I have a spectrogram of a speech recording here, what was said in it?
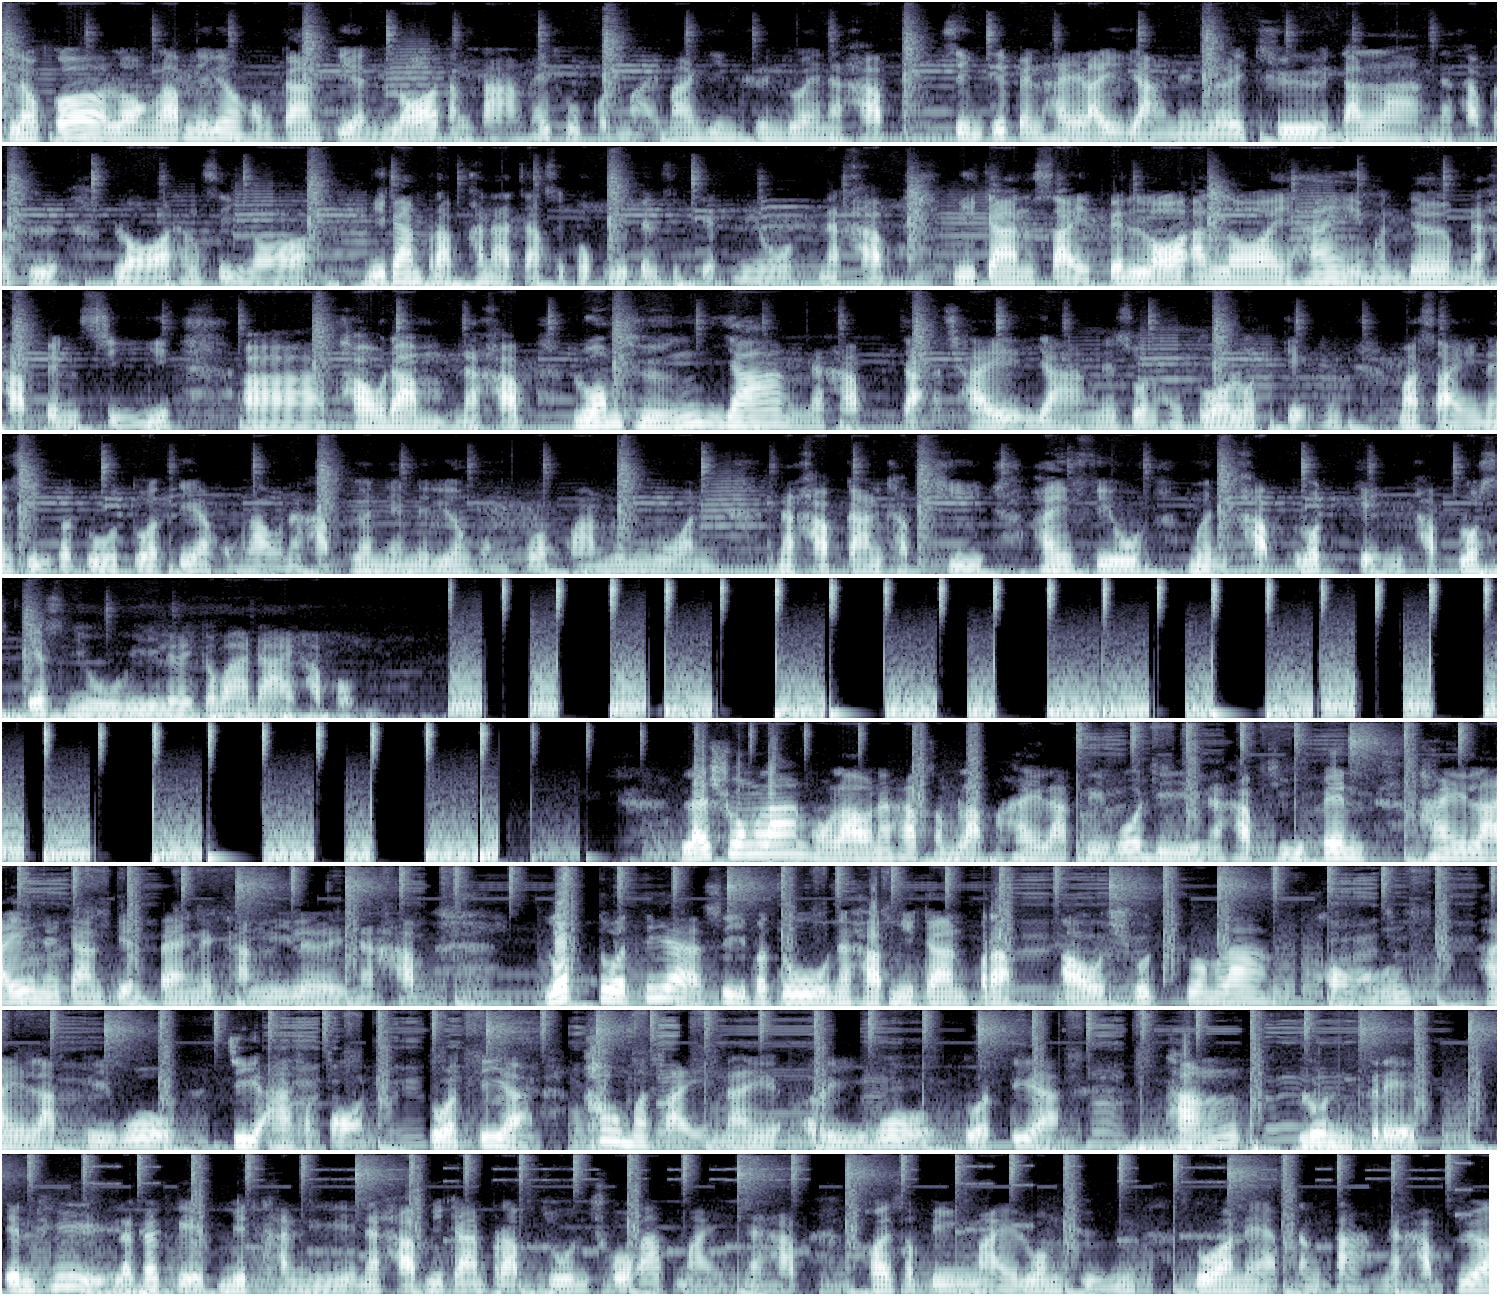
แล้วก็รองรับในเรื่องของการเปลี่ยนล้อต่างๆ ให้ถูกกฎหมายมากยิ่งขึ้นด้วยนะครับ สิ่งที่เป็นไฮไลท์อีกอย่างหนึ่งเลยคือด้านล่างนะครับ ก็คือล้อทั้ง 4 ล้อ มีการปรับขนาดจาก 16 นิ้วเป็น 17 นิ้วนะครับ มีการใส่เป็นล้ออัลลอยให้เหมือนเดิมนะครับ เป็นสีเทาดำนะครับ รวมถึงยางนะครับจะใช้ยางในส่วนของตัวรถเก๋งมาใส่ใน 4 ประตูตัวเตี้ยของเรานะครับ เพื่อเน้นในเรื่องของตัวความนุ่มนวลนะครับ การขับขี่ให้ฟิลเหมือนขับรถเก๋งขับรถ SUV เลยก็ว่าได้ครับผมและช่วงล่างของเรานะครับสำหรับ h i l u x r e v o D นะครับถือเป็นไฮไลท์ในการเปลี่ยนแปลงในครั้งนี้เลยนะครับรถตัวเตี้ย 4 ประตูนะครับมีการปรับเอาชุดช่วงล่างของ h i l u x r e v o GR Sport ตัวเตี้ยเข้ามาใส่ใน r e v o ตัวเตี้ย ทั้งรุ่นเกรด Entry แล้วก็เกรด Mid คันนี้นะครับมีการปรับจูนโชคอัพใหม่นะครับคอยสปริงใหม่รวมถึงตัวแหนบต่างๆนะครับเพื่อ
